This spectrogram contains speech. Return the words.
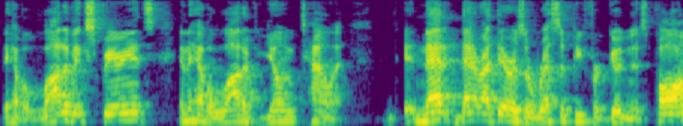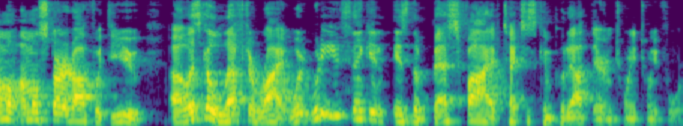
They have a lot of experience and they have a lot of young talent. And that that right there is a recipe for goodness. Paul, I'm, I'm going to start it off with you. Uh, let's go left to right. What, what are you thinking is the best five Texas can put out there in 2024?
